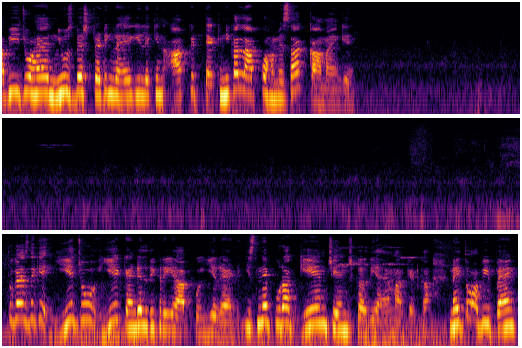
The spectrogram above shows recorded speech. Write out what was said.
अभी जो है न्यूज़ बेस्ड ट्रेडिंग रहेगी लेकिन आपके टेक्निकल आपको हमेशा काम आएँगे। तो गैस देखिए, ये जो, ये कैंडल दिख रही है आपको, ये रेड इसने पूरा गेम चेंज कर दिया है मार्केट का। नहीं तो अभी बैंक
